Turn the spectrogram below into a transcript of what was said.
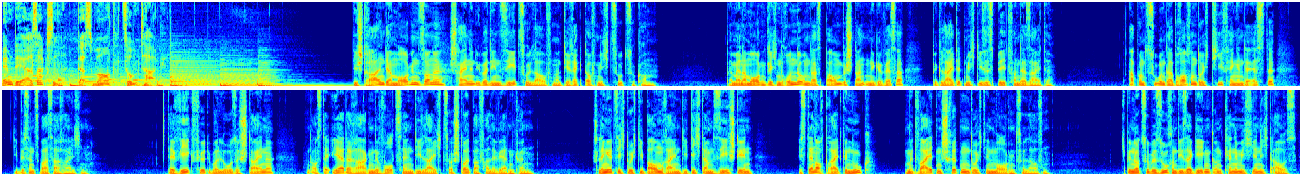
MDR Sachsen, das Wort zum Tag. Die Strahlen der Morgensonne scheinen über den See zu laufen und direkt auf mich zuzukommen. Bei meiner morgendlichen Runde um das baumbestandene Gewässer begleitet mich dieses Bild von der Seite. Ab und zu unterbrochen durch tief hängende Äste, die bis ins Wasser reichen. Der Weg führt über lose Steine und aus der Erde ragende Wurzeln, die leicht zur Stolperfalle werden können schlängelt sich durch die Baumreihen, die dicht am See stehen, ist dennoch breit genug, um mit weiten Schritten durch den Morgen zu laufen. Ich bin nur zu Besuch in dieser Gegend und kenne mich hier nicht aus.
